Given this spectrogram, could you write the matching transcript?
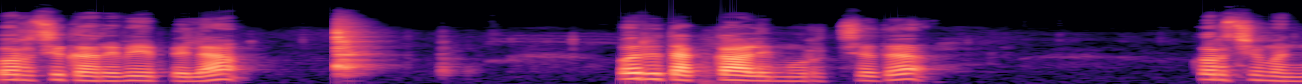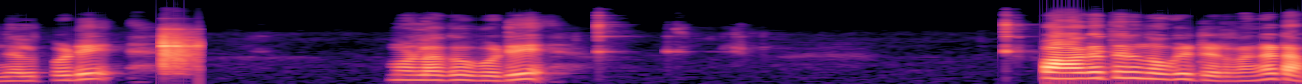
കുറച്ച് കറിവേപ്പില ഒരു തക്കാളി മുറിച്ചത് കുറച്ച് മഞ്ഞൾപ്പൊടി മുളക് പൊടി. പാകത്തിന് നോക്കിയിട്ടിടണം കേട്ടോ.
